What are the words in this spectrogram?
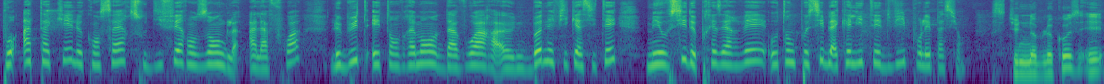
pour attaquer le cancer sous différents angles à la fois. Le but étant vraiment d'avoir une bonne efficacité mais aussi de préserver autant que possible la qualité de vie pour les patients. C'est une noble cause et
